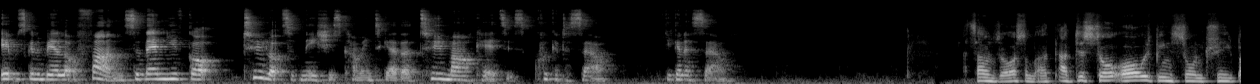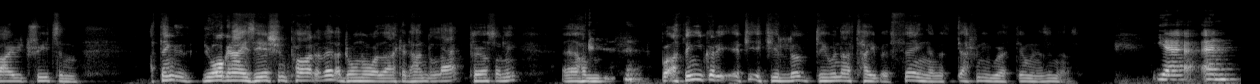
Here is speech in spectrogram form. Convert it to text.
It was going to be a lot of fun. So then you've got two lots of niches coming together two markets. It's quicker to sell. You're going to sell that sounds awesome I, have just so always been so intrigued by retreats and i think the organization part of it i don't know whether i could handle that personally um, but I think you've got to, if you, if you love doing that type of thing, and it's definitely worth doing, isn't it? Yeah, and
